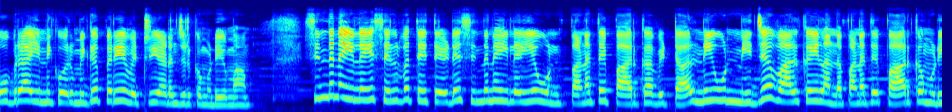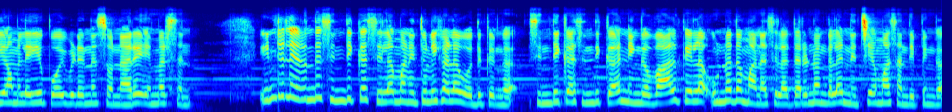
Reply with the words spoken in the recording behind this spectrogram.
ஓப்ரா இன்னைக்கு ஒரு மிகப்பெரிய வெற்றி அடைஞ்சிருக்க முடியுமா? சிந்தனையிலேயே செல்வத்தை தேடு சிந்தனையிலேயே உன் பணத்தை பார்க்காவிட்டால் நீ உன் நிஜ வாழ்க்கையில் அந்த பணத்தை பார்க்க முடியாமலேயே போய்விடுன்னு சொன்னாரு எமர்சன். இன்றிலிருந்து சிந்திக்க சில மணி துளிகளை ஒதுக்குங்க. சிந்திக்க சிந்திக்க நீங்க வாழ்க்கையில உன்னதமான சில தருணங்களை நிச்சயமாக சந்திப்பீங்க.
